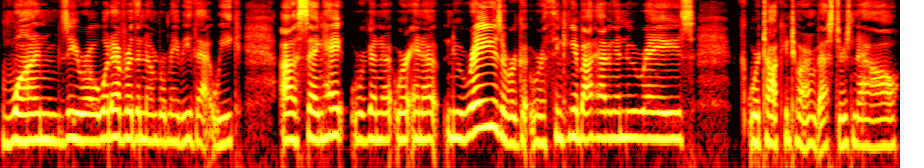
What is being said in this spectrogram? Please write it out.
one zero whatever the number may be that week uh, saying hey we're gonna we're in a new raise or we're, we're thinking about having a new raise. We're talking to our investors now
